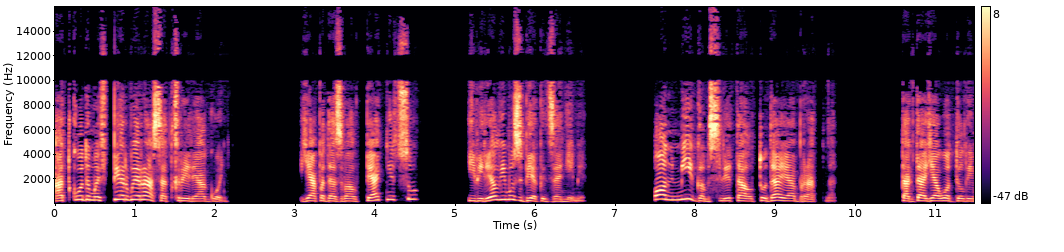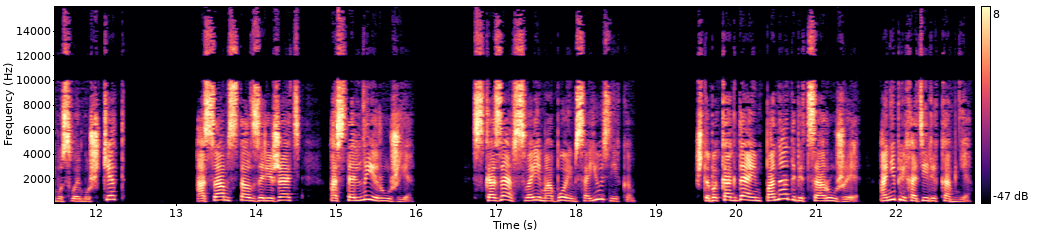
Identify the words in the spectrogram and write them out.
откуда мы в первый раз открыли огонь. Я подозвал Пятницу и велел ему сбегать за ними. Он мигом слетал туда и обратно. Тогда я отдал ему свой мушкет, а сам стал заряжать остальные ружья, сказав своим обоим союзникам, чтобы, когда им понадобится оружие, они приходили ко мне.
